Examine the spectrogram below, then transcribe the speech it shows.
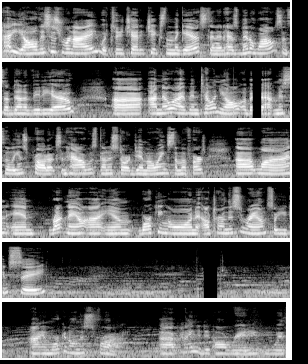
Hey y'all, this is Renee with Two Chatty Chicks and the Guest, and it has been a while since I've done a video. Uh, I know I've been telling y'all about Miss Lillian's products and how I was going to start demoing some of her uh, line, and right now I am working on, I'll turn this around so you can see. I am working on this frame. I painted it already with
